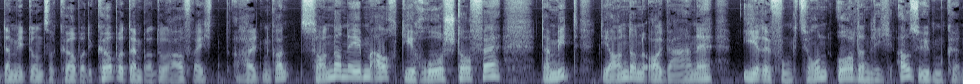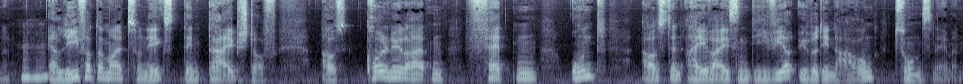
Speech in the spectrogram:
damit unser Körper die Körpertemperatur aufrechterhalten kann, sondern eben auch die Rohstoffe, damit die anderen Organe ihre Funktion ordentlich ausüben können. Mhm. Er liefert einmal zunächst den Treibstoff aus Kohlenhydraten, Fetten und aus den Eiweißen, die wir über die Nahrung zu uns nehmen.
